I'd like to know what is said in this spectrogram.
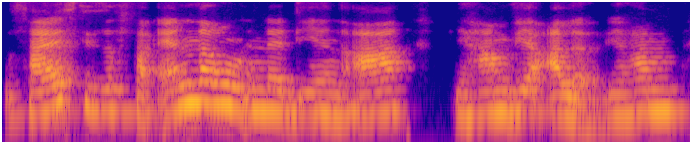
Das heißt, diese Veränderung in der DNA, die haben wir alle. Wir haben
